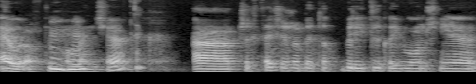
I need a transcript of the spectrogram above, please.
euro w tym mhm. momencie, tak. A czy chcecie, żeby to byli tylko i wyłącznie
